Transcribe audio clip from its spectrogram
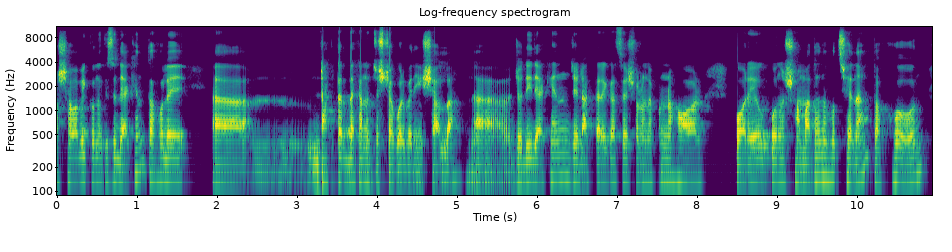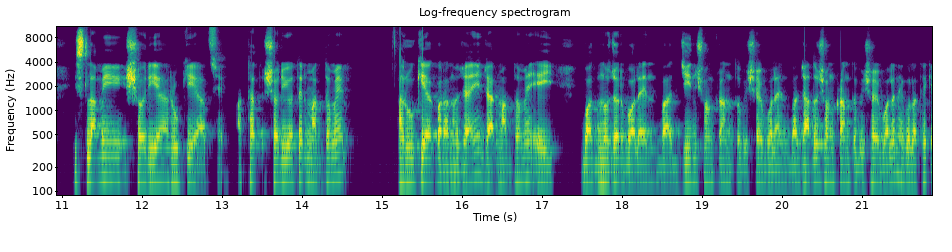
অস্বাভাবিক কোনো কিছু দেখেন তাহলে ডাক্তার দেখানোর চেষ্টা করবেন ইনশাআল্লাহ। যদি দেখেন যে ডাক্তারের কাছে শরণাপন্ন হওয়ার পরেও কোনো সমাধান হচ্ছে না, তখন ইসলামী শরিয়া রুকিয়ে আছে। অর্থাৎ শরীয়তের মাধ্যমে রুকিয়া করানো যায়, যার মাধ্যমে এই বদনজর বলেন বা জিন সংক্রান্ত বিষয় বলেন বা জাদু সংক্রান্ত বিষয় বলেন, এগুলো থেকে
